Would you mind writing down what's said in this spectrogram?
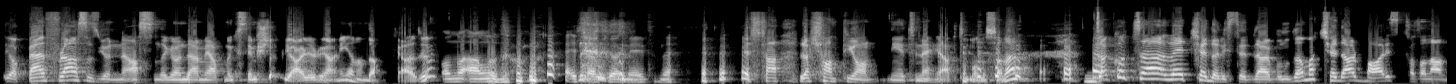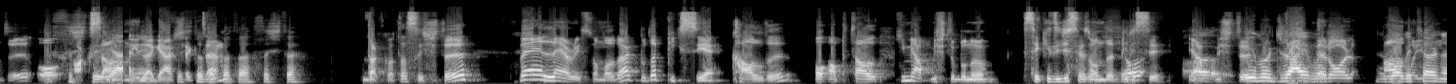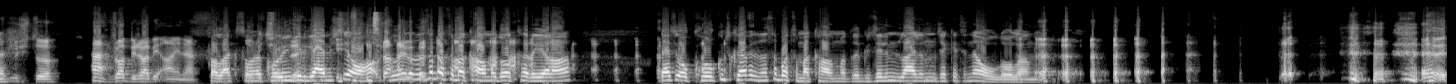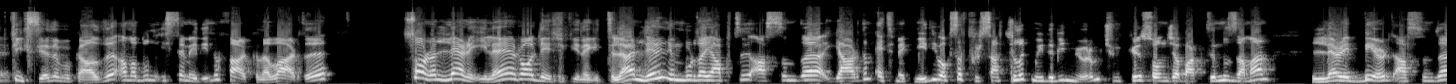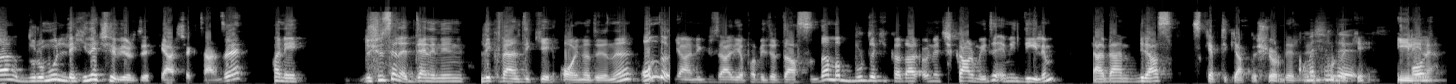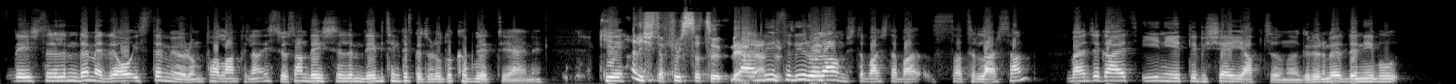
Yok ben Fransız yönüne aslında gönderme yapmak istemiştim. Yerleri yani yanında geldi. Onu anladım. Şampiyon niyetine. Esa La Champion niyetine yaptım onu sana. Dakota ve Cheddar istediler bunu da ama Cheddar bariz kazanandı o Sıçtı aksanıyla yani. gerçekten. Sıçtı Dakota, sıçtı. Dakota sıçtı. Ve Larry son olarak bu da Pixie'ye kaldı. O aptal kim yapmıştı bunu? 8. sezonda Ay, o- birisi yapmıştı. Uber Ve Driver. rol Robbie Turner. unutmuştu. Heh Robbie Robbie aynen. Salak sonra koyun gibi gelmiş ya. O. Burada nasıl batıma kalmadı o karı ya? Gerçi o korkunç kıyafetle nasıl batıma kalmadı? Güzelim Layla'nın ceketi ne oldu olan? evet Pixie'ye de bu kaldı ama bunu istemediğinin farkına vardı. Sonra Larry ile rol değişikliğine gittiler. Larry'nin burada yaptığı aslında yardım etmek miydi yoksa fırsatçılık mıydı bilmiyorum. Çünkü sonuca baktığımız zaman Larry Beard aslında durumu lehine çevirdi gerçekten de. Hani düşünsene Danny'nin Lick Van Dyke'i oynadığını. Onu da yani güzel yapabilirdi aslında ama buradaki kadar öne çıkar mıydı emin değilim. Yani ben biraz skeptik yaklaşıyorum Larry'nin Ama şimdi buradaki o iyiliğine. değiştirelim demedi. O istemiyorum falan filan. İstiyorsan değiştirelim diye bir teklif götürdü. O da kabul etti yani. Ki Hani işte fırsatı kendi değerlendirdi. istediği rolü almıştı başta ba- hatırlarsan. Bence gayet iyi niyetli bir şey yaptığını görüyorum. Ve Danny bu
